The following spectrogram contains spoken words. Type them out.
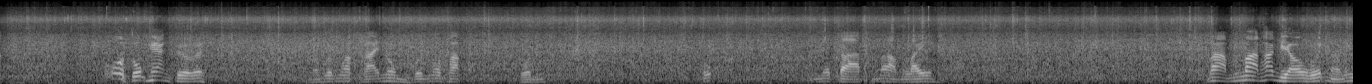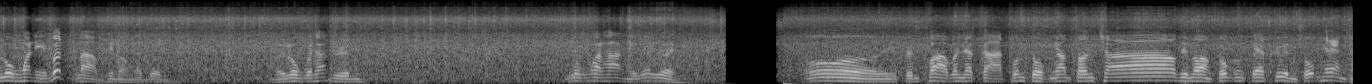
ก โอ้ตกแห้งเตือเลยมาเพิ่นมาขายนมเพิ่นมาพักฝนตกบรรยากาศน้ำไหลน้ำมันมาทางเดียวเบิดน่ะมันลงมานี่เบิดน้ำพี่น้องนะเบิ้งเลยลงไปทางอื่นลงมาทางนี้เบิดเลย โอ้ยเป็นภาพบรรยากาศฝนตกยามตอนเช้า พี่น้องตกตั้งแต่ขึ้นตกแห้งข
